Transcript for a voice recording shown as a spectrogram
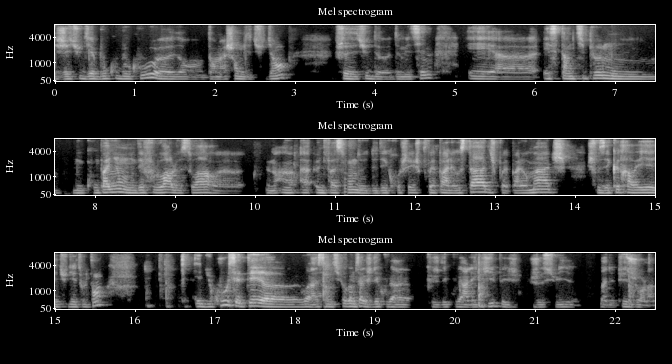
j'étudiais beaucoup, beaucoup euh, dans, ma chambre d'étudiant. Je faisais des études de, médecine. Et, euh, et c'était un petit peu mon, compagnon, mon défouloir le soir, euh, une façon de, décrocher. Je pouvais pas aller au stade, je pouvais pas aller au match, je faisais que travailler et étudier tout le temps. Et du coup, c'était voilà, c'est un petit peu comme ça que j'ai découvert, que j'ai découvert l'équipe et je, suis bah, depuis ce jour-là.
